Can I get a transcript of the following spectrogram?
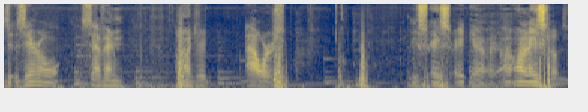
Z- zero seven hundred hours. East, east, uh, on the East Coast.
